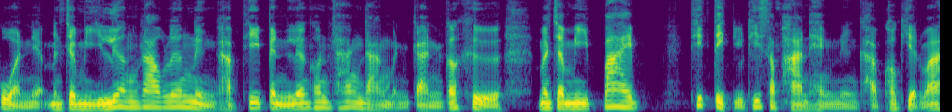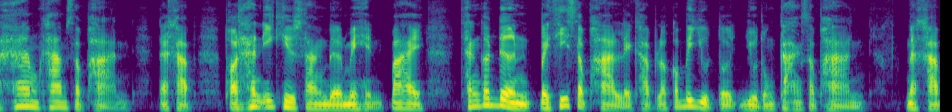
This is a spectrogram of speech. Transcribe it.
กวนๆเนี่ยมันจะมีเรื่องเล่าเรื่องหนึ่งครับที่เป็นเรื่องค่อนข้างดังเหมือนกัน ก็คือ มันจะมีป้าย ที่ติดอยู่ที่สะพานแห่งหนึ่งครับเขาเขียนว่าห้ามข้ามสะพานนะครับพอท่านอีคิวซังเดินไปเห็นป้ายท่านก็เดินไปที่สะพานเลยครับแล้วก็ไปอยู่ตัวอยู่ตรงกลางสะพานนะครับ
